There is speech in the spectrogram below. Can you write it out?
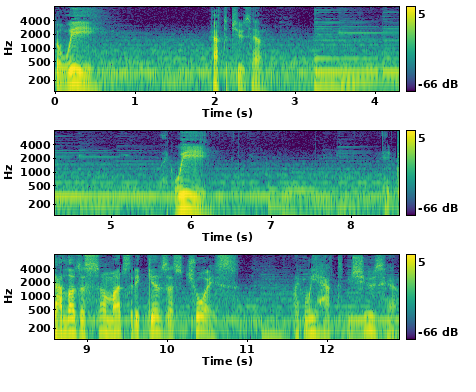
But we have to choose Him. Like we God loves us so much that He gives us choice. Like we have to choose Him.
